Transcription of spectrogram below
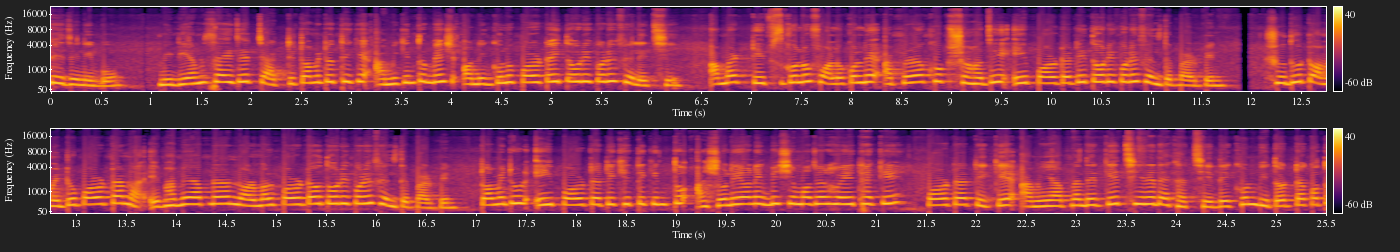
ভেজে নিব। মিডিয়াম সাইজের চারটি টমেটো থেকে আমি কিন্তু বেশ অনেকগুলো পরোটাই তৈরি করে ফেলেছি। আমার টিপসগুলো ফলো করলে আপনারা খুব সহজেই এই পরোটাটি তৈরি করে ফেলতে পারবেন। শুধু টমেটো পরোটা না, এভাবে আপনারা নর্মাল পরোটাও তৈরি করে ফেলতে পারবেন। টমেটোর এই পরোটাটি খেতে কিন্তু আসলেই অনেক বেশি মজার হয়ে থাকে। পরোটাটিকে আমি আপনাদেরকে ছিঁড়ে দেখাচ্ছি। দেখুন, ভিতরটা কত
